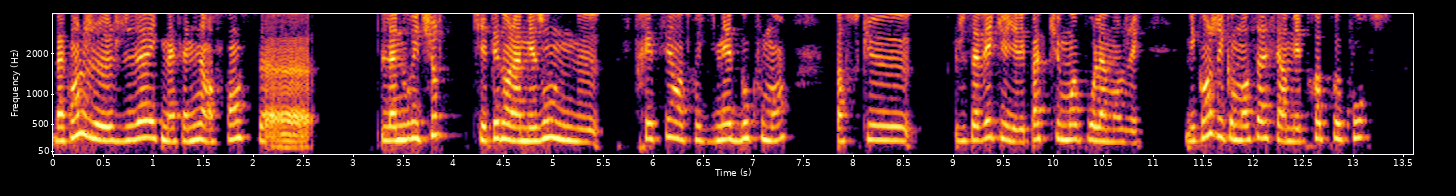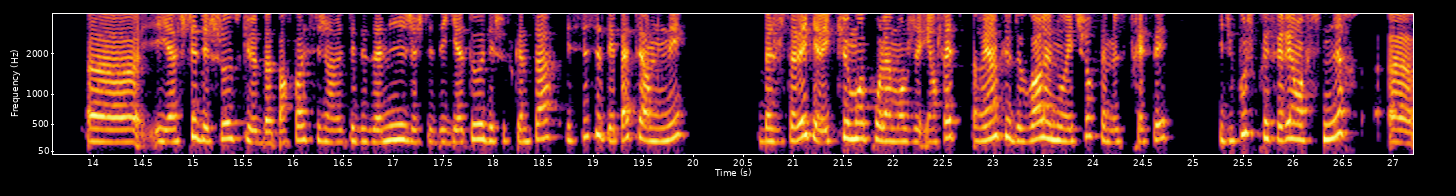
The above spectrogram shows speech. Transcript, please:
Bah, quand je, je vivais avec ma famille en France, euh, la nourriture qui était dans la maison me stressait entre guillemets beaucoup moins parce que je savais qu'il n'y avait pas que moi pour la manger. Mais quand j'ai commencé à faire mes propres courses euh, et acheter des choses que bah, parfois si j'invitais des amis, j'achetais des gâteaux, des choses comme ça, et si c'était pas terminé, bah, je savais qu'il y avait que moi pour la manger. Et en fait, rien que de voir la nourriture, ça me stressait. Et du coup, je préférais en finir euh,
